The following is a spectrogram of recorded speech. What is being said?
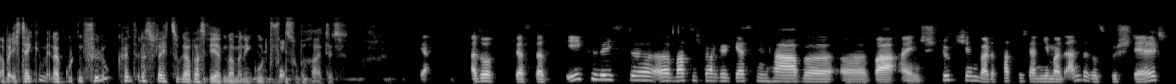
Aber ich denke, mit 'ner guten Füllung könnte das vielleicht sogar was werden, wenn man den gut zubereitet. Also, das das Ekligste, äh, was ich mal gegessen habe, äh, war ein Stückchen, weil das hat sich dann jemand anderes bestellt,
